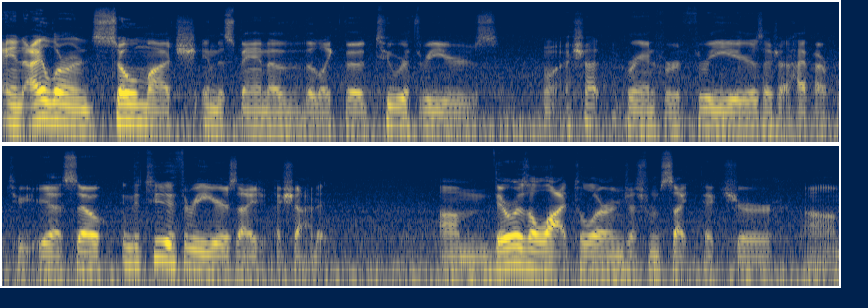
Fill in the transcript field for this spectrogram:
and I learned so much in the span of the like the two or three years. Well, I shot Garand for three years. I shot high power for two. years. Yeah, so in the two to three years I, I shot it, um, there was a lot to learn just from sight picture. Um,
